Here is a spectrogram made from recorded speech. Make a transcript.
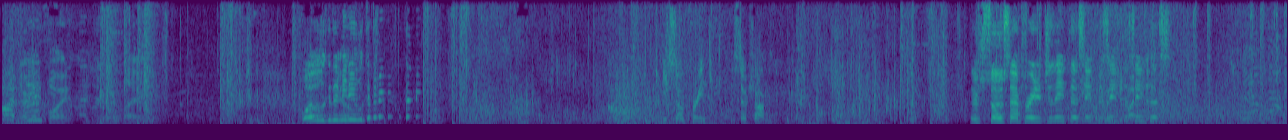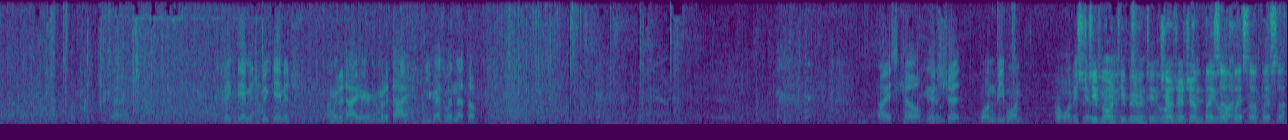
Under the point because you're like. Whoa, look at the mini, look at the mini. He's so free. He's so chalk. They're so separated. Just eat this, eat this, eat this, eat this. Big damage, big damage. I'm gonna die here. I'm gonna die. You guys win that though. Nice, Kel. Good shit. 1v1. Or 1v2. 2v1, 2v1, 2 Chill, chill, chill. Play slow, play slow, play slow.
